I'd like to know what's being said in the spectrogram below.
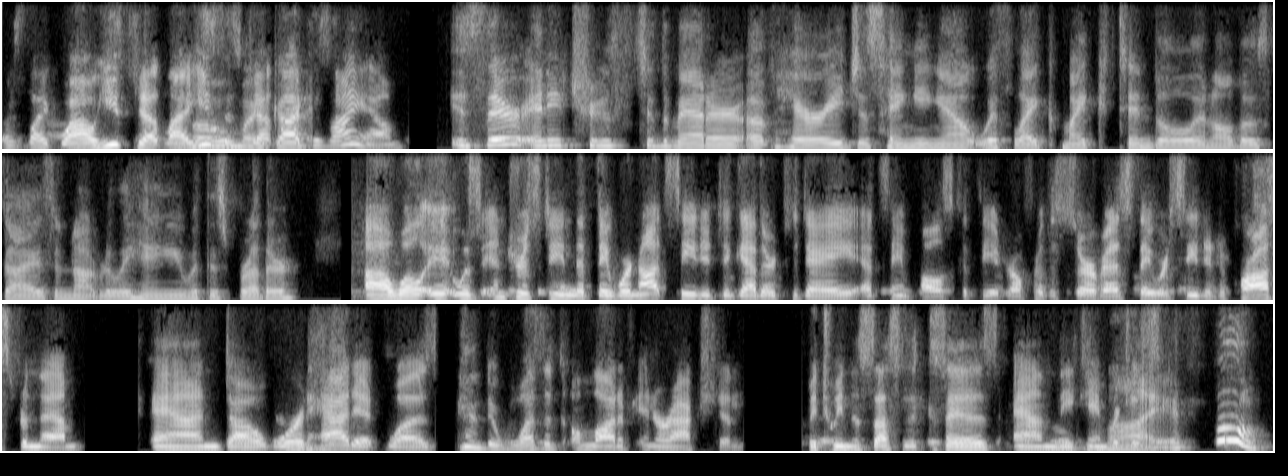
I was like, wow, he's jet lagged. He's oh as jet lagged as I am. Is there any truth to the matter of Harry just hanging out with like Mike Tindall and all those guys and not really hanging with his brother? Uh, well, it was interesting that they were not seated together today at St. Paul's Cathedral for the service. They were seated across from them. And uh, word had it was there wasn't a lot of interaction between the Sussexes and the oh Cambridges. Oh,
